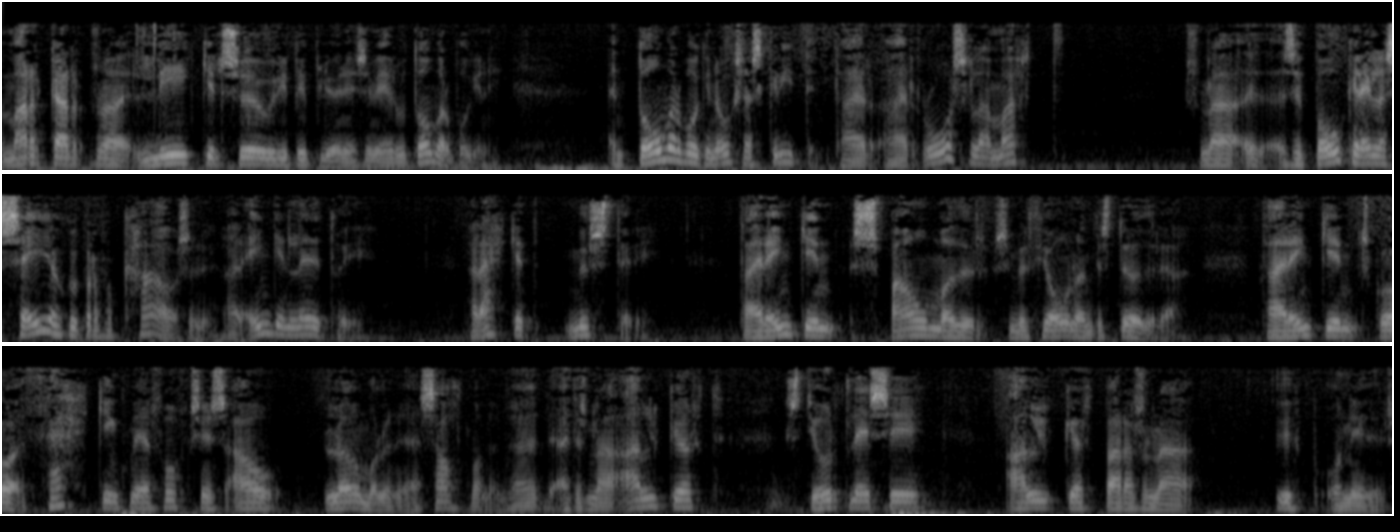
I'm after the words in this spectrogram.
margar svona líkil sögur í biblíunni sem er úr dómarbókinni en dómarbókinni er ógslag skrítin. Það er, það er rosalega margt svona, þessi bók er eiginlega að segja okkur bara frá kásunni, það er engin leiðtögi það er ekkert musteri það er engin spámaður sem er þjónandi stöður eða það er engin sko þekking meðal fólksins á lögmálunni eða sáttmálunni þetta er svona algjört stjórnleysi algjört bara svona upp og niður.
